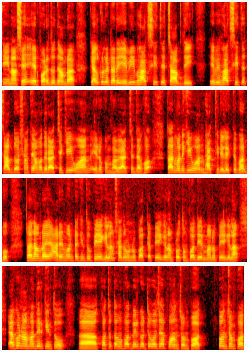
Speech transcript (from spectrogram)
তিন আসে। এরপরে যদি আমরা ক্যালকুলেটরে এবি ভাগ সিতে চাপ দিই এবি ভাগ সিতে চাপ দেওয়ার সাথে আমাদের আছে কি ওয়ান এরকমভাবে আছে দেখো। তার মানে কি ওয়ান ভাগ থ্রি লিখতে পারব। তাহলে আমরা আর এর মানটা কিন্তু পেয়ে গেলাম, সাধারণ অনুপাতটা পেয়ে গেলাম, প্রথম পদের মানও পেয়ে গেলাম। এখন আমাদের কিন্তু কততম পদ বের করতে বলছে? পঞ্চম পদ। পঞ্চম পদ।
